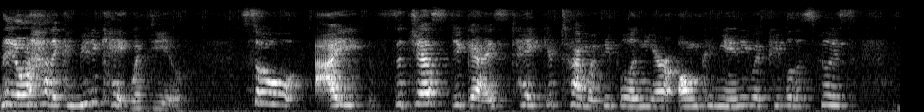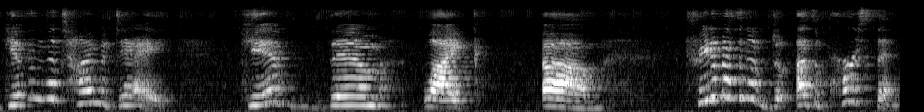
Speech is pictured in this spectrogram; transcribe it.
they don't know how to communicate with you. So I suggest you guys take your time with people in your own community, with people with disabilities. Give them the time of day. Give them like, um, treat them as, an, as a person.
